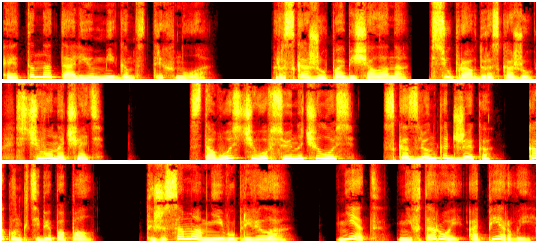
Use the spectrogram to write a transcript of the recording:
Это Наталью мигом встряхнула. «Расскажу», — пообещала она. «Всю правду расскажу. С чего начать?» «С того, с чего все и началось. С козленка Джека. Как он к тебе попал? Ты же сама мне его привела». «Нет, не второй, а первый».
